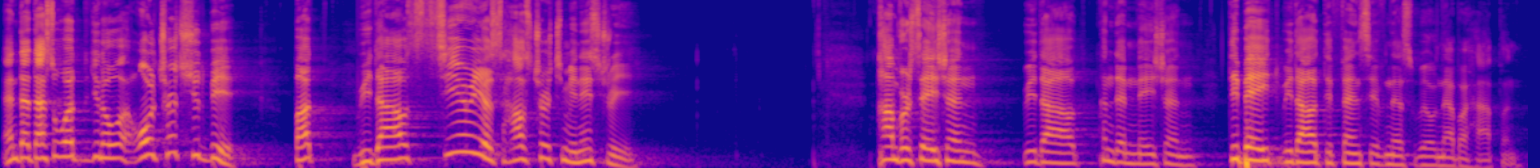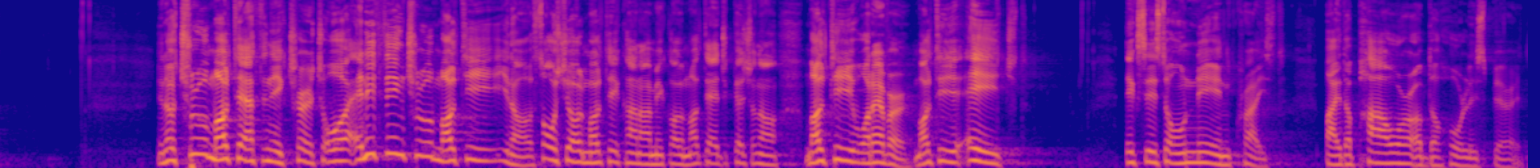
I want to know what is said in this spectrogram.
And that, that's what you know all church should be. But without serious house church ministry, conversation without condemnation, debate without defensiveness will never happen. You know, true multi-ethnic church or anything true multi, you know, social, multi-economical, multi-educational, multi-whatever, multi-aged exists only in Christ by the power of the Holy Spirit.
